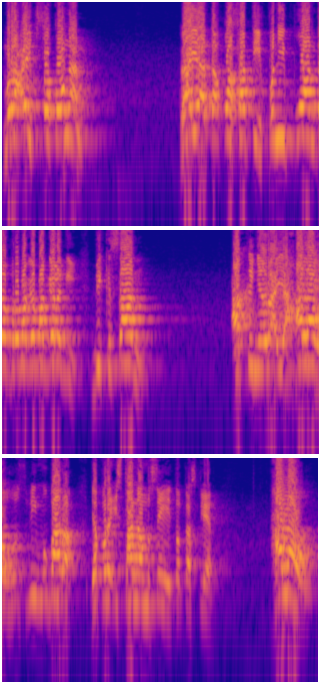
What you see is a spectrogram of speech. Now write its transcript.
meraih sokongan. Rakyat tak puas hati. Penipuan dan berbagai-bagai lagi. Dikesan. Akhirnya rakyat halau Hosni Mubarak daripada istana Mesir. Tuan-tuan sekalian. Halau.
